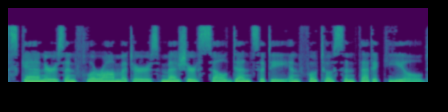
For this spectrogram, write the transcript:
Scanners and fluorometers measure cell density and photosynthetic yield.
